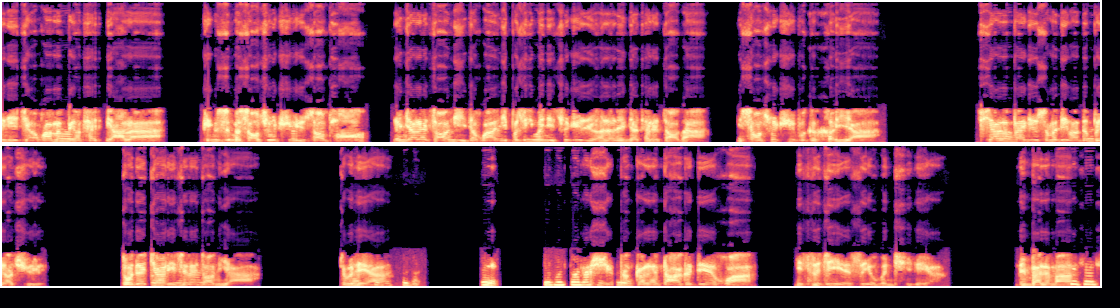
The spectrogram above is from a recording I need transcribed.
以你讲话嘛嗯。不要太嗲了，凭什么少出去 少跑？人家来找你的话，你不是因为你出去惹了人家才来找的，你少出去不可可以啊？下了嗯班就什么地方都不要去，躲在家里嗯谁来找你啊？对不对呀、嗯是的，对，师傅说的很来打个电话，你自己也是有问题的呀，明白了吗？是是是，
